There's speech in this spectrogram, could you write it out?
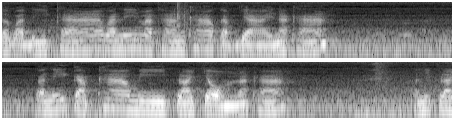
สวัสดีค่ะ วันนี้มาทานข้าวกับยายนะคะ วันนี้กับข้าวมีปลาจอมนะคะอันนี้ปลา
